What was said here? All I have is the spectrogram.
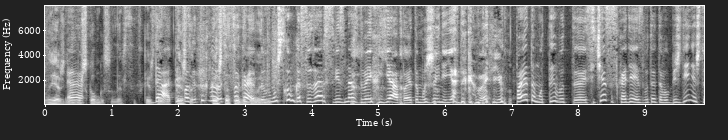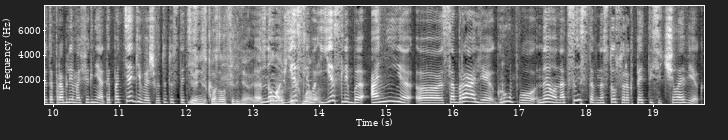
Ну, я же не в мужском государстве. Конечно, да, ты, конечно, ты, конечно, ты, пока, в мужском государстве из нас двоих я, поэтому, Женя, я договорю. Поэтому ты вот э, сейчас, исходя из вот этого убеждения, что это проблема фигня, ты подтягиваешь вот эту статистику. Я не сказал фигня, я Но сказал, если, бы, если бы они э, собрали группу неонацистов на 145 тысяч человек,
